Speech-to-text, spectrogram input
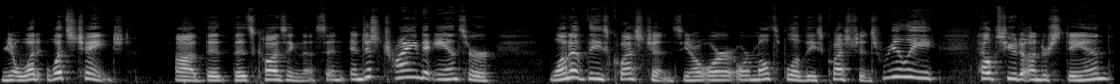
you know, what what's changed uh, that that's causing this? And and just trying to answer one of these questions, you know, or or multiple of these questions really helps you to understand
